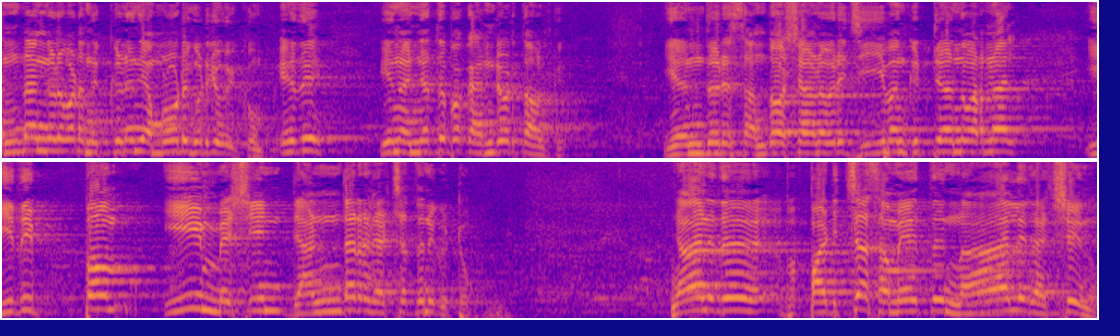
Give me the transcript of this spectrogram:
എന്തെങ്കിലും ഇവിടെ നിൽക്കണെന്ന് നമ്മളോട് ഇങ്ങോട്ട് ചോദിക്കും. ഏത്? ഈ നെഞ്ഞത്ത് ഇപ്പൊ കരണ്ട് കൊടുത്ത ആൾക്ക്. എന്തൊരു സന്തോഷമാണ് ഒരു ജീവൻ കിട്ടുക എന്ന് പറഞ്ഞാൽ ഇതിപ്പം ഈ മെഷീൻ രണ്ടര ലക്ഷത്തിന് കിട്ടും. ഞാനിത് പഠിച്ച സമയത്ത് നാല് ലക്ഷമായിരുന്നു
